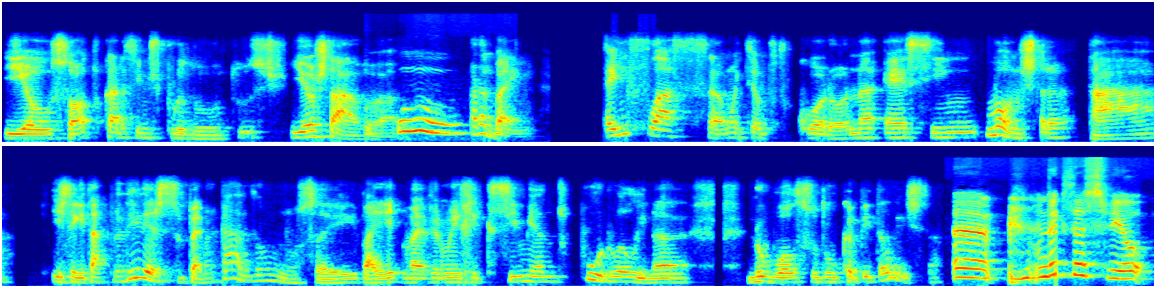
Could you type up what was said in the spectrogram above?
E eu só tocar assim nos produtos. E eu estava, Uh, Ora bem, a inflação em tempo de corona é assim monstra, tá? Isto aqui está perdido, este supermercado, não sei, vai, vai haver um enriquecimento puro ali na, no bolso do capitalista. ah, onde é que já se viu?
